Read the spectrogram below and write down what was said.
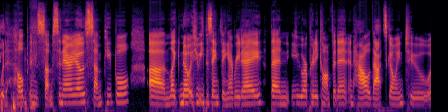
would help in some scenarios some people um, like no if you eat the same thing every day then you are pretty confident in how that's going to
